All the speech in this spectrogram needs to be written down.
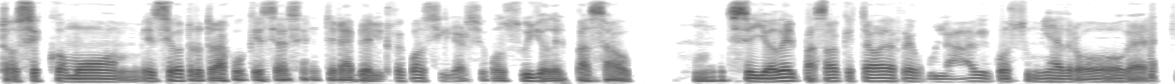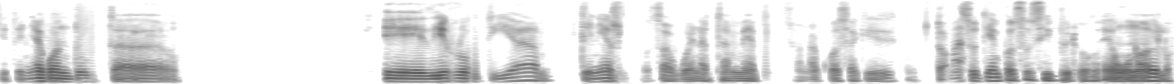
Entonces, como ese otro trabajo que se hace en terapia, el reconciliarse con su yo del pasado, ese yo del pasado que estaba desregulado, que consumía drogas, que tenía conducta eh, disruptiva, tenía cosas buenas también, es una cosa que toma su tiempo, eso sí, pero es uno de los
